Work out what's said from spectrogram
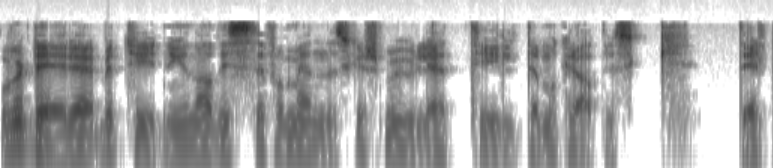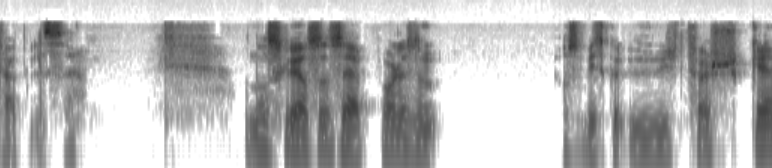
og vurdere betydningen av disse for menneskers mulighet til demokratisk deltakelse. Og nå skal vi også se på liksom, altså Vi skal utforske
